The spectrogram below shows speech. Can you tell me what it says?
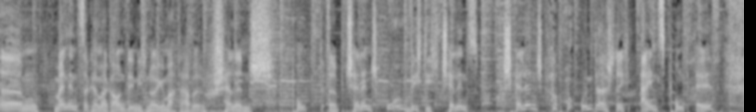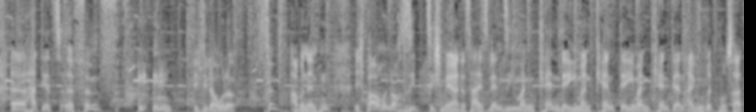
ähm, mein Instagram-Account, den ich neu gemacht habe, Challenge. Punkt, äh, Challenge, oh, wichtig, Challenge, Challenge unterstrich 1.11 äh, hat jetzt äh, fünf, ich wiederhole, fünf Abonnenten. Ich brauche noch 70 mehr. Das heißt, wenn Sie jemanden kennen, der jemanden kennt, der jemanden kennt, der einen Algorithmus hat,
